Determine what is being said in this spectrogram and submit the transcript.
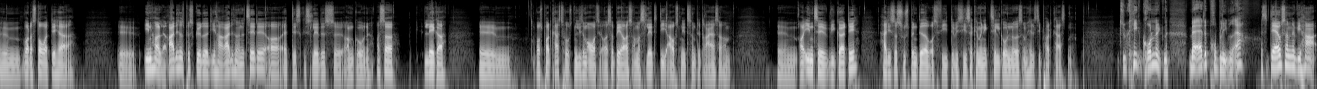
øh, hvor der står, at det her øh, indhold er rettighedsbeskyttet, at de har rettighederne til det, og at det skal slettes øh, omgående. Og så lægger øh, vores podcast-hosten ligesom over til os og beder os om at slette de afsnit, som det drejer sig om. Øh, og indtil vi gør det, har de så suspenderet vores feed. Det vil sige, så kan man ikke tilgå noget som helst i podcasten. Så helt grundlæggende, hvad er det problemet er? Altså, det er jo sådan, at vi har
